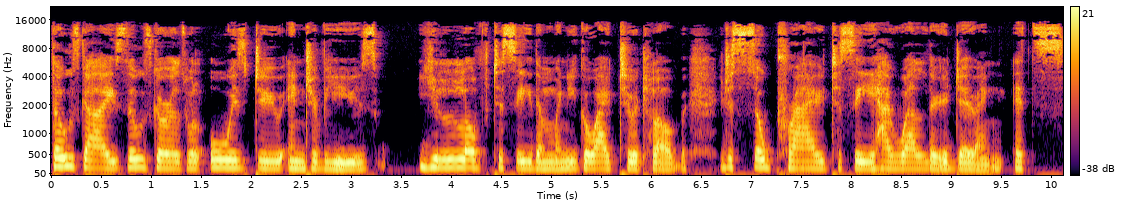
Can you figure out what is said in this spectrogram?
Those guys, those girls will always do interviews you love to see them when you go out to a club. You're just so proud to see how well they're doing. It's,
